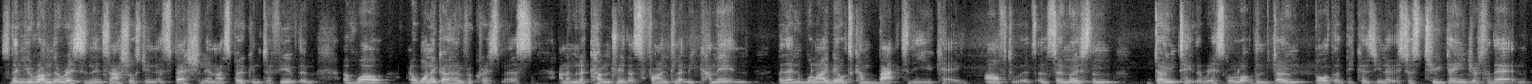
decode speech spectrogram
So then you run the risk as an international student, especially, and I've spoken to a few of them, of, well, I want to go home for Christmas and I'm in a country that's fine to let me come in, but then will I be able to come back to the UK afterwards? And so most of them don't take the risk, or a lot of them don't bother because you know it's just too dangerous for them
